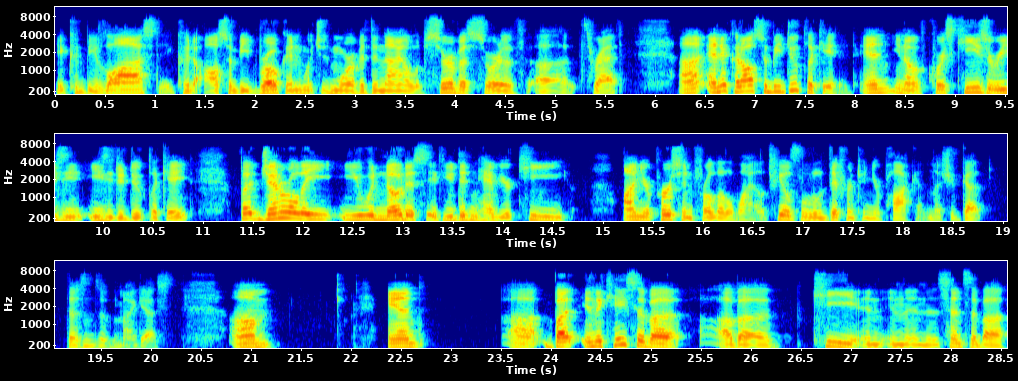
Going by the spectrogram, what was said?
it could be lost, it could also be broken, which is more of a denial of service sort of uh, threat. Uh, and it could also be duplicated. And you know, of course, keys are easy easy to duplicate, but generally, you would notice if you didn't have your key on your person for a little while. It feels a little different in your pocket, unless you've got dozens of them, I guess. Um, and uh, but in the case of a of a key in, in, in the sense of a,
